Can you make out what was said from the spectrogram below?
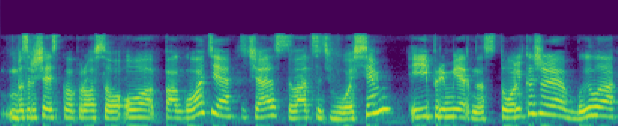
Возвращаясь к вопросу о погоде, сейчас 28, и примерно столько же было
